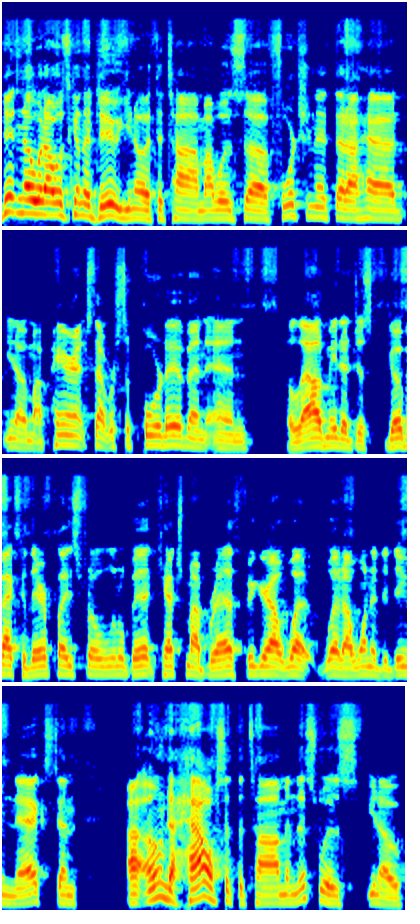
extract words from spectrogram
didn't know what I was going to do, you know, at the time. I was uh, fortunate that I had, you know, my parents that were supportive and and allowed me to just go back to their place for a little bit, catch my breath, figure out what what I wanted to do next. And I owned a house at the time, and this was, you know,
